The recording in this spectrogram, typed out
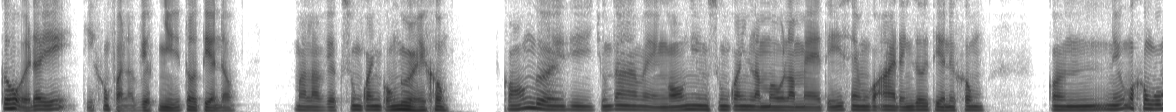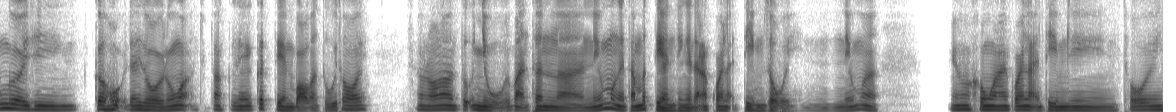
Cơ hội ở đây ấy, thì không phải là việc nhìn thấy tờ tiền đâu mà là việc xung quanh có người hay không. Có người thì chúng ta phải ngó nghiêng xung quanh làm màu làm mè tí xem có ai đánh rơi tiền hay không còn nếu mà không có người thì cơ hội đây rồi, đúng không ạ? Chúng ta cứ thế cất tiền bỏ vào túi thôi. Sau đó là tự nhủ với bản thân là nếu mà người ta mất tiền thì người ta đã quay lại tìm rồi. Nếu mà nếu mà không ai quay lại tìm thì thôi,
